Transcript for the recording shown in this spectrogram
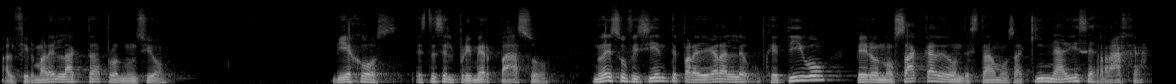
al firmar el acta, pronunció, Viejos, este es el primer paso. No es suficiente para llegar al objetivo, pero nos saca de donde estamos. Aquí nadie se raja.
